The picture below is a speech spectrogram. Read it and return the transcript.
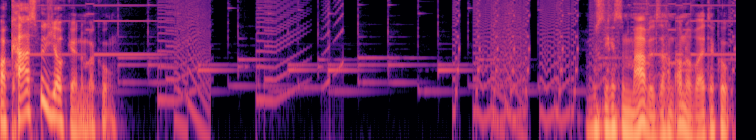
Oh, Cars würde ich auch gerne mal gucken. Ich muss die ganzen Marvel-Sachen auch noch weiter gucken.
